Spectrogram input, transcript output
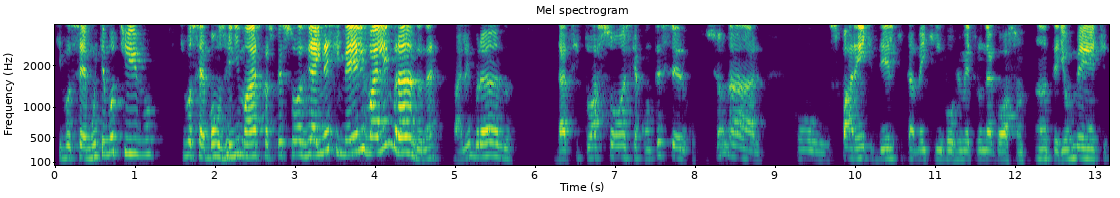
que você é muito emotivo, que você é bonzinho demais com as pessoas, e aí nesse meio ele vai lembrando, né? Vai lembrando das situações que aconteceram com o funcionário, com os parentes dele que também tinham envolvimento no negócio anteriormente,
